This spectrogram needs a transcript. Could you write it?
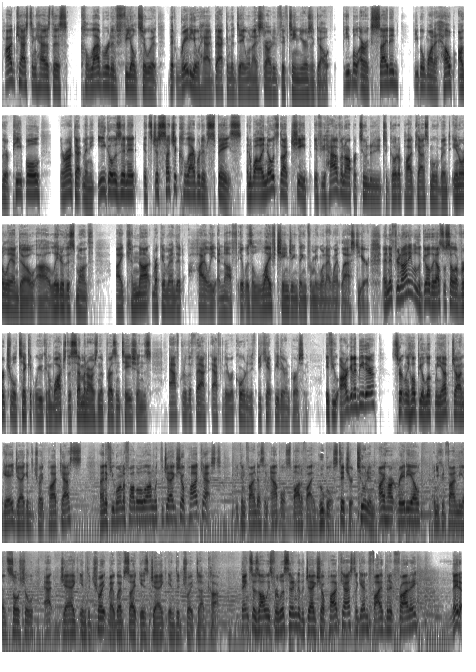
Podcasting has this collaborative feel to it that radio had back in the day when I started 15 years ago. People are excited, people want to help other people. There aren't that many egos in it. It's just such a collaborative space. And while I know it's not cheap, if you have an opportunity to go to Podcast Movement in Orlando uh, later this month, I cannot recommend it highly enough. It was a life changing thing for me when I went last year. And if you're not able to go, they also sell a virtual ticket where you can watch the seminars and the presentations after the fact, after they're recorded, if you can't be there in person. If you are going to be there, certainly hope you'll look me up, John Gay, Jag in Detroit Podcasts. And if you want to follow along with the Jag Show podcast, you can find us on Apple, Spotify, Google, Stitcher, TuneIn, iHeartRadio, and you can find me on social at Jag in Detroit. My website is jagindetroit.com. Thanks as always for listening to the Jag Show podcast. Again, 5 Minute Friday. Later.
